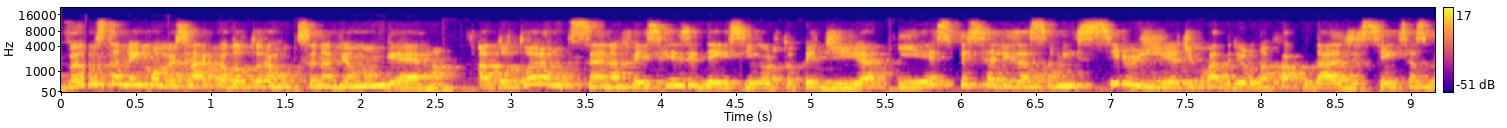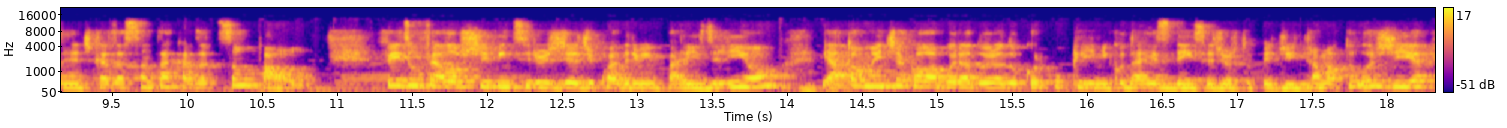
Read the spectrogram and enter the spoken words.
Vamos também conversar com a doutora Roxana Viamon Guerra. A doutora Roxana fez residência em ortopedia e especialização em cirurgia de quadril na Faculdade de Ciências Médicas da Santa Casa de São Paulo. Fez um fellowship em cirurgia de quadril em Paris e Lyon e atualmente é colaboradora do corpo clínico da residência de ortopedia e traumatologia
